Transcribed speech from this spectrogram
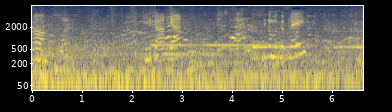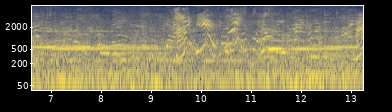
Ha. Hindi ka aakyat? Ka magpe-play? Ha? Ha?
